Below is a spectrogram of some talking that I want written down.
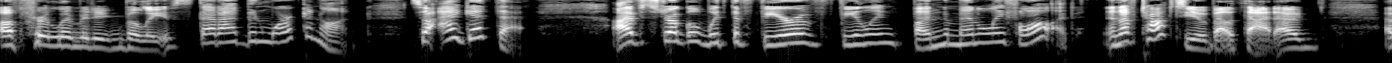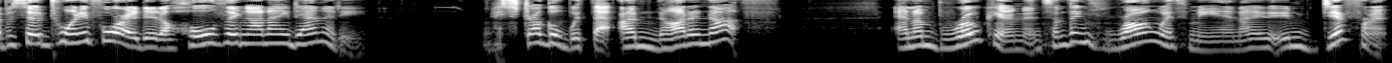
upper limiting beliefs that I've been working on. So I get that. I've struggled with the fear of feeling fundamentally flawed. And I've talked to you about that. I, episode 24, I did a whole thing on identity. I struggled with that. I'm not enough and I'm broken and something's wrong with me and I am different.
